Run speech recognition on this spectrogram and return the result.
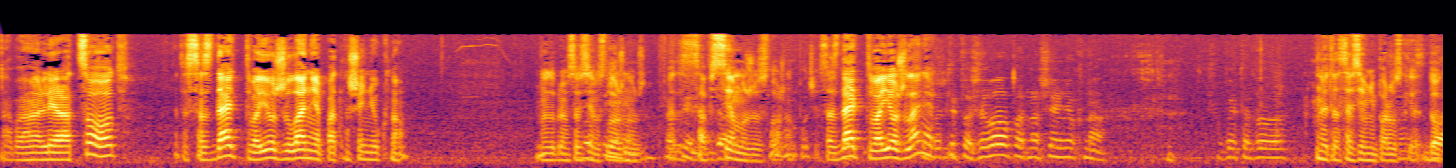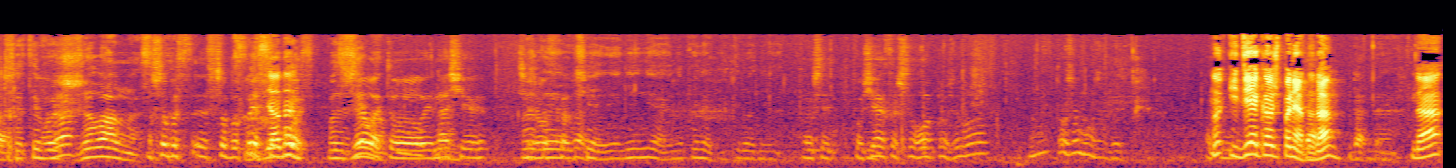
А лерацот – это создать твое желание по отношению к нам. Ну, это прям совсем Вот сложно именно, уже. вот это именно, совсем уже сложно получается. Создать твое желание, чтобы ты пожелал по отношению к нам. Чтобы это было... ну, это совсем не по-русски, Да. доктор. Что ты Ну да. нас. Ну, чтобы, чтобы Сделать, песня да? Возжелал. сделать, то иначе Ну, тяжело это вообще сказать. не, не, непонятно. Куда не... Потому что получается, что он пожелал, ну, тоже может быть. Ну, идея, короче, понятна, да? Да, да. Да.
